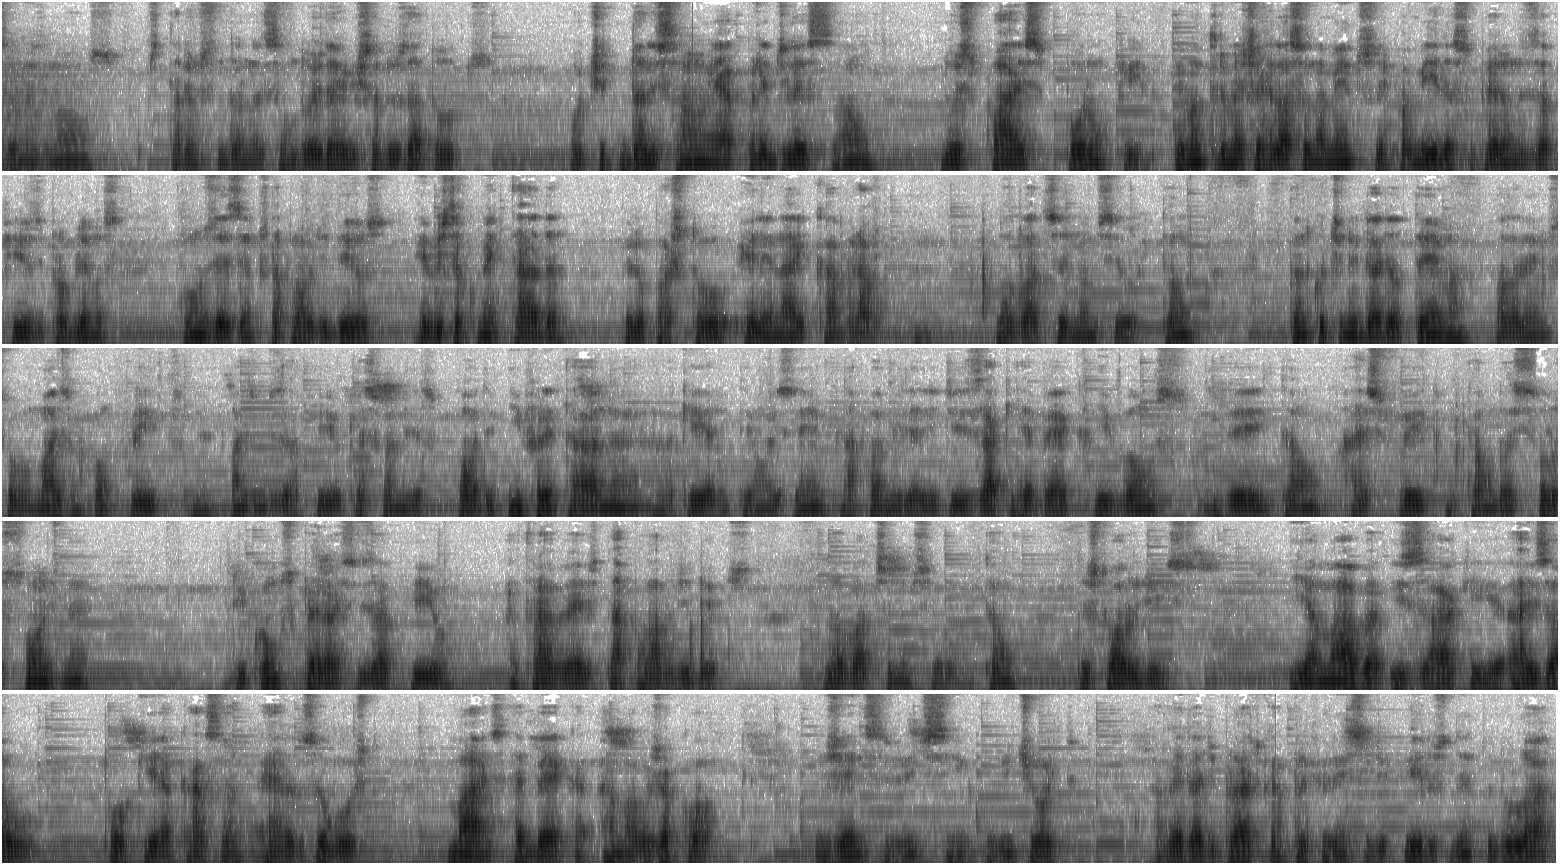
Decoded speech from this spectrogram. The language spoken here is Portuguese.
Senhor, meus irmãos. Estaremos estudando a lição 2 da revista dos adultos. O título da lição é A Predileção dos Pais por um Filho. O tema do trimestre é Relacionamentos em Família, superando desafios e problemas com os exemplos da Palavra de Deus. Revista comentada pelo pastor Elenai Cabral. Louvado seja o nome do Senhor. Então, Dando continuidade ao tema, falaremos sobre mais um conflito, né? mais um desafio que as famílias podem enfrentar. Né? Aqui a gente tem um exemplo na família de Isaac e Rebeca e vamos ver então a respeito então das soluções, né? de como superar esse desafio através da palavra de Deus. Louvado seja o Senhor. Então, o textuário diz: E amava Isaac a Esaú, porque a caça era do seu gosto mas Rebeca amava Jacó. Gênesis 25, 28. A verdade prática, a preferência de filhos dentro do lar,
